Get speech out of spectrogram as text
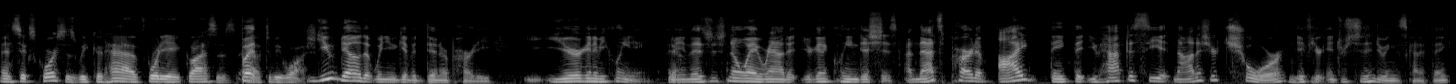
and six courses, we could have 48 glasses But uh, to be washed. You know that when you give a dinner party, you're going to be cleaning. I Yeah. mean, there's just no way around it. You're going to clean dishes. And that's part of, I think that you have to see it not as your chore Mm-hmm. if you're interested in doing this kind of thing,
